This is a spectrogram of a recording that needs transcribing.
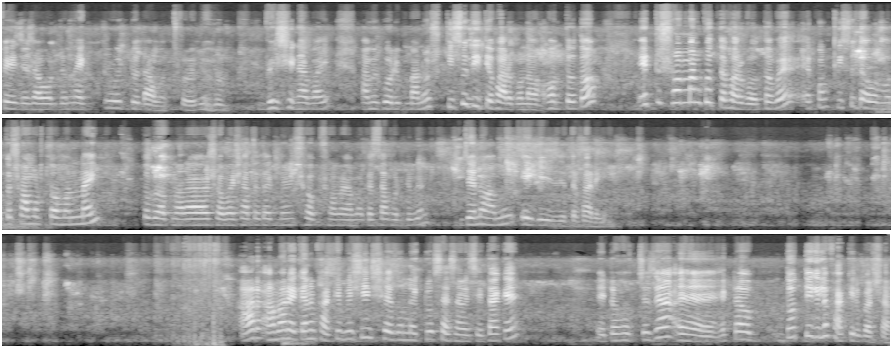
পেজে যাওয়ার জন্য একটু একটু দাওয়াত প্রয়োজন বেশি না ভাই, আমি গরিব মানুষ, কিছু দিতে পারব না, অন্তত একটু সম্মান করতে পারব, তবে এখন কিছু দেওয়ার মতো সামর্থ্য আমার নাই। তবে আপনারা সবাই সাথে থাকবেন, সব সময় আমাকে সাপোর্ট দিবেন, যেন আমি এগিয়ে যেতে পারি। আর আমার এখানে ফাঁকি বেশি, সেজন্য একটু চেঁচামেচি। থাকে এটা হচ্ছে যে একটা ধরতে গেলে ফাঁকির বাসা।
